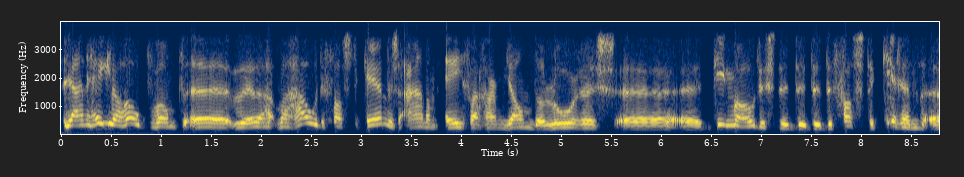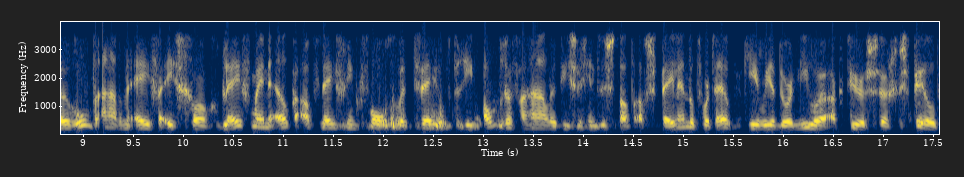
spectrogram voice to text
Ja, een hele hoop, want uh, we, we, houden de vaste kern. Dus Adam, Eva, Harmjan, Dolores, uh, uh, Timo. Dus de, de, de, vaste kern rond Adam en Eva is gewoon gebleven. Maar in elke aflevering volgen we twee of drie andere verhalen die zich in de stad afspelen. En dat wordt elke keer weer door nieuwe acteurs gespeeld.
